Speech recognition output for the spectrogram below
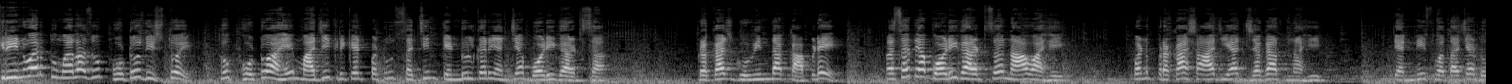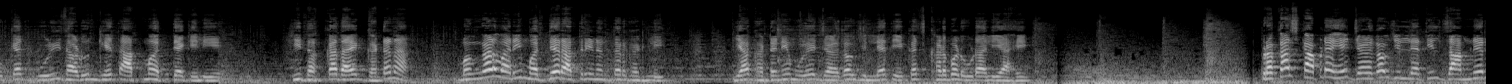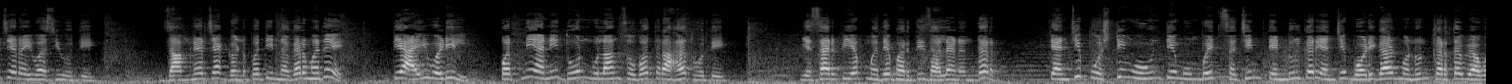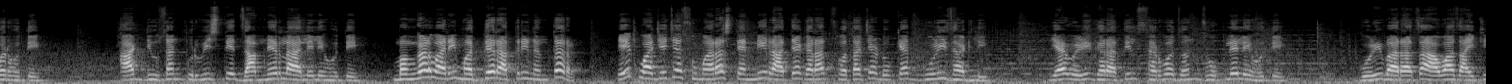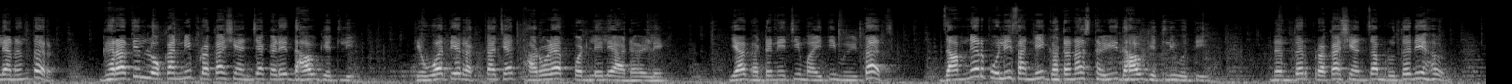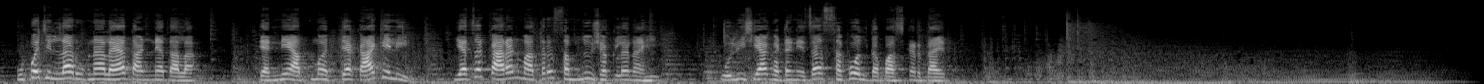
स्क्रीनवर तुम्हाला जो फोटो दिसतोय तो फोटो आहे माजी क्रिकेटपटू सचिन तेंडुलकर यांच्या बॉडीगार्डचा. प्रकाश गोविंदा कापडे असं त्या बॉडीगार्डचं नाव आहे. पण प्रकाश आज या जगात नाहीत त्यांनी स्वतःच्या डोक्यात गोळी झाडून घेत आत्महत्या केली आहे. ही धक्कादायक घटना मंगळवारी मध्यरात्रीनंतर घडली. या घटनेमुळे जळगाव जिल्ह्यात एकच खडबड उडाली आहे. प्रकाश कापडे हे जळगाव जिल्ह्यातील जामनेरचे रहिवासी होते. जामनेरच्या गणपती नगरमध्ये ते आई वडील पत्नी आणि दोन मुलांसोबत राहत होते. एस आर पी एफमध्ये भरती झाल्यानंतर त्यांची पोस्टिंग होऊन ते मुंबईत सचिन तेंडुलकर यांचे बॉडीगार्ड म्हणून कर्तव्यावर होते. आठ दिवसांपूर्वीच ते जामनेरला आलेले होते. मंगळवारी मध्यरात्रीनंतर एक वाजेच्या सुमारास त्यांनी राहत्या घरात स्वतःच्या डोक्यात गोळी झाडली. यावेळी घरातील सर्वजण झोपलेले होते. गोळीबाराचा आवाज ऐकल्यानंतर घरातील लोकांनी प्रकाश यांच्याकडे धाव घेतली. तेव्हा ते रक्ताच्या थारोळ्यात पडलेले आढळले. या घटनेची माहिती मिळताच जामनेर पोलिसांनी घटनास्थळी धाव घेतली होती. नंतर प्रकाश यांचा मृतदेह उपजिल्हा रुग्णालयात आणण्यात आला. त्यांनी आत्महत्या का केली याचं कारण मात्र समजू शकलं नाही. पोलीस या घटनेचा सखोल तपास करतायत.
